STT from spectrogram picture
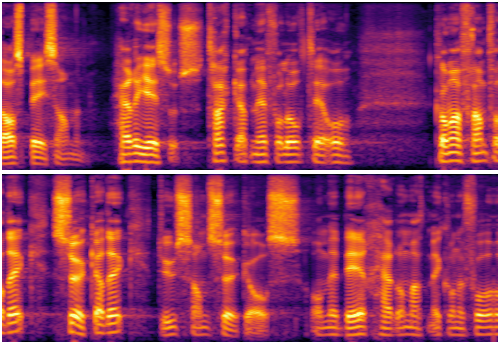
La oss be sammen. Herre Jesus, takk at vi får lov til å komme fram for deg, søke deg, du som søker oss. Og vi ber Herre om at vi kunne få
